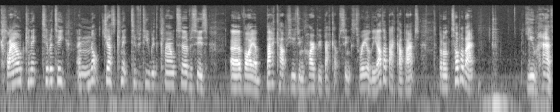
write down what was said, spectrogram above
cloud connectivity and not just connectivity with cloud services uh, via backups using Hybrid Backup Sync 3 or the other backup apps, but on top of that, you have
